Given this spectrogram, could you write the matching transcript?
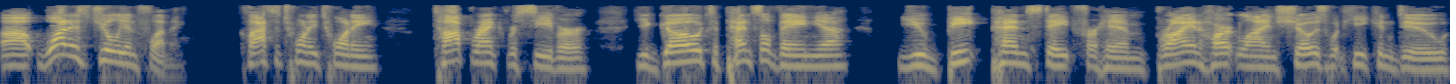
Uh, one is Julian Fleming, class of 2020, top ranked receiver. You go to Pennsylvania, you beat Penn State for him. Brian Hartline shows what he can do.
